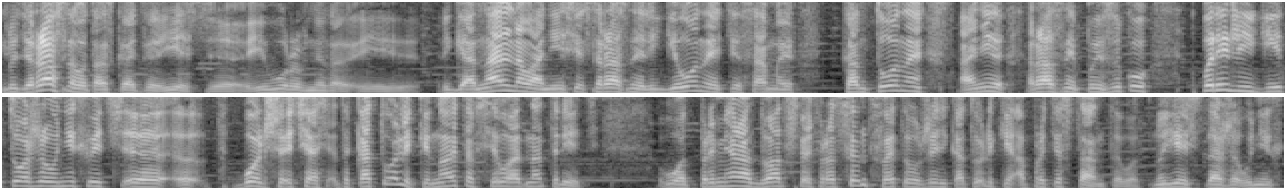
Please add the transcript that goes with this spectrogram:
люди разного, так сказать, есть э, и уровня, да, и регионального, они, естественно, разные регионы, эти самые кантоны, они разные по языку, по религии тоже. У них ведь э, э, большая часть это католики, но это всего одна треть. Вот, примерно 25% это уже не католики, а протестанты. Вот. Но есть даже у них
